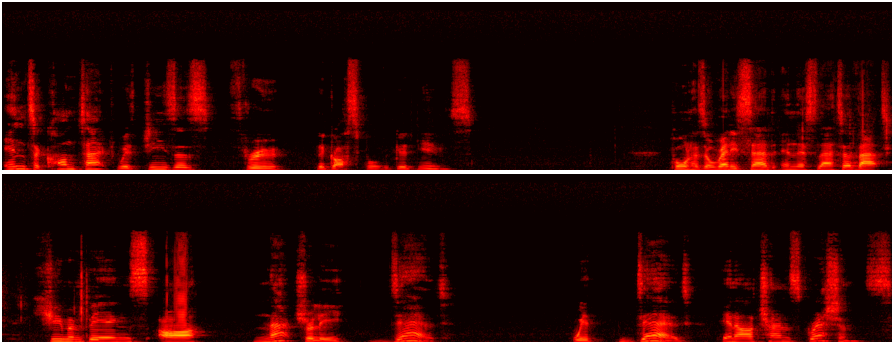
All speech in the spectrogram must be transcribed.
into contact with Jesus through the gospel, the good news. Paul has already said in this letter that human beings are naturally dead. We're dead in our transgressions.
